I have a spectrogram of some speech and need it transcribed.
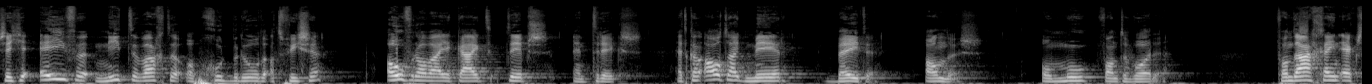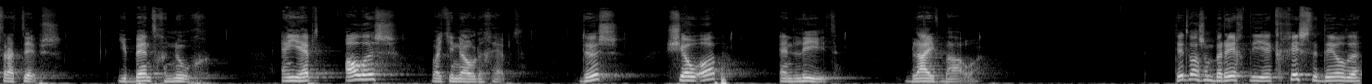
zit je even niet te wachten op goed bedoelde adviezen? Overal waar je kijkt, tips en tricks. Het kan altijd meer, beter, anders. Om moe van te worden. Vandaag geen extra tips. Je bent genoeg. En je hebt alles wat je nodig hebt. Dus show up en lead. Blijf bouwen. Dit was een bericht die ik gisteren deelde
